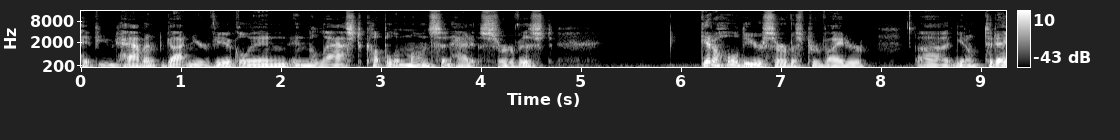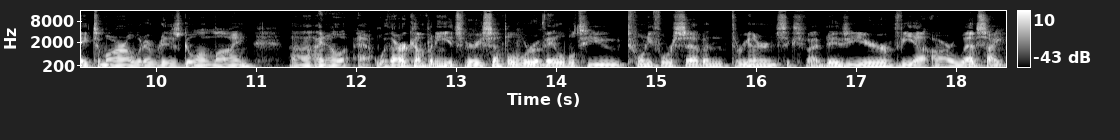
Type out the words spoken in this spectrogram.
if you haven't gotten your vehicle in in the last couple of months and had it serviced, get a hold of your service provider uh, you know, today, tomorrow, whatever it is, go online. Uh, I know at, with our company, it's very simple. We're available to you 24 7, 365 days a year via our website.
